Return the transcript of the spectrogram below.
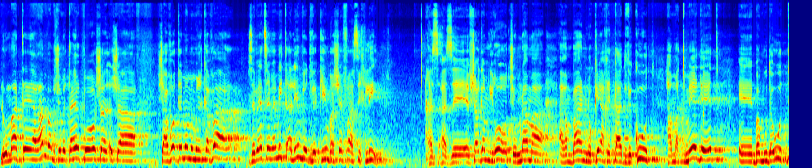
לעומת אה, הרמב"ם שמתאר פה ש, ש, שאבות אם המרכבה זה בעצם הם מתעלים ודבקים בשפע השכלי. אז, אז אה, אפשר גם לראות שאומנם הרמב"ן לוקח את הדבקות המתמדת אה, במודעות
